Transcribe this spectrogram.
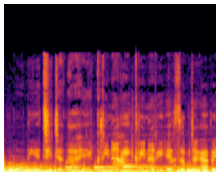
बहुत ही अच्छी जगह है, ग्रीनरी ग्रीनरी है सब जगह पे।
